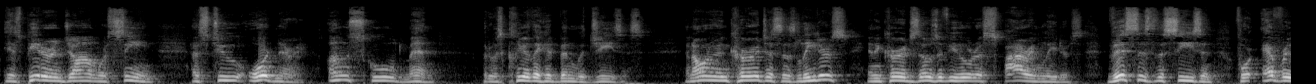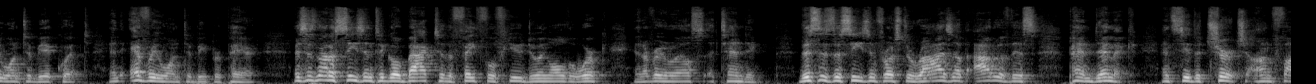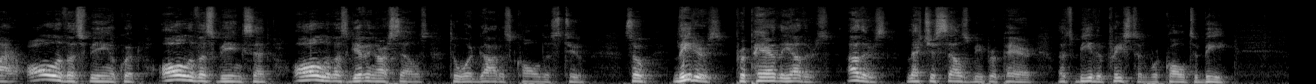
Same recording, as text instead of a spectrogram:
is Peter and John were seen as two ordinary, unschooled men, but it was clear they had been with Jesus. And I want to encourage us as leaders and encourage those of you who are aspiring leaders. This is the season for everyone to be equipped and everyone to be prepared. This is not a season to go back to the faithful few doing all the work and everyone else attending. This is the season for us to rise up out of this pandemic and see the church on fire. All of us being equipped, all of us being sent, all of us giving ourselves to what God has called us to. So, leaders, prepare the others. Others, let yourselves be prepared. Let's be the priesthood we're called to be.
